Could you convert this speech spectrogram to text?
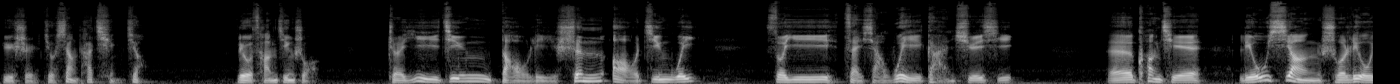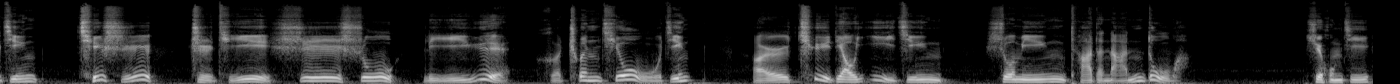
于是就向他请教。柳藏经说：“这《易经》道理深奥精微，所以在下未敢学习。呃，况且刘向说六经，其实只提诗书礼乐和春秋五经。”而去掉《易经》，说明它的难度啊。薛弘基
